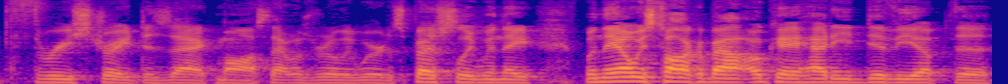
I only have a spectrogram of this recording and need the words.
three straight to Zach Moss. That was really weird, especially when they when they always talk about okay, how do you divvy up the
